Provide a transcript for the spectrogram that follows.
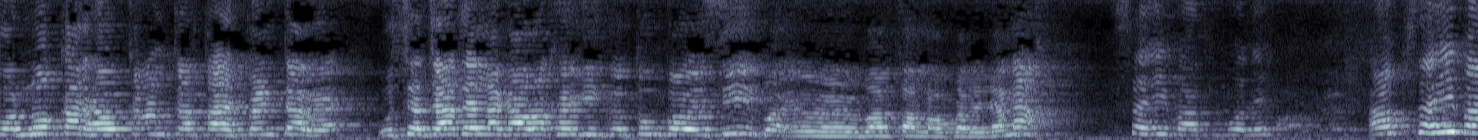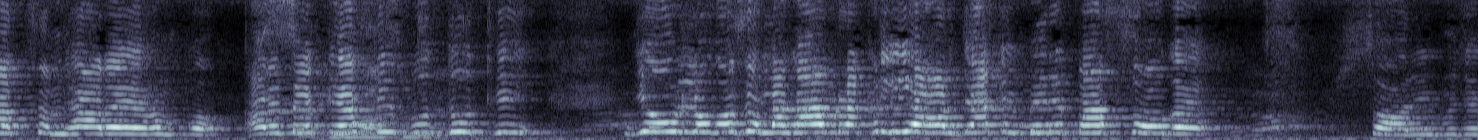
वो नौकर है वो काम करता है पेंटर है। उससे ज़्यादा लगाव रखेगी कि तुमको ऐसी वार्तालाप करेगा ना? सही बात बोले। आप सही बात समझा रहे हैं हमको। अरे मैं कैसी बुद्धू थी जो उन लोगों से लगाव रख लिया और जाके मेरे पास सो गए। सॉरी मुझे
